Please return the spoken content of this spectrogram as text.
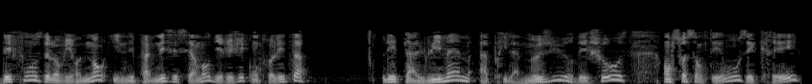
défense de l'environnement, il n'est pas nécessairement dirigé contre l'État. L'État lui-même a pris la mesure des choses. En 71 est créé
